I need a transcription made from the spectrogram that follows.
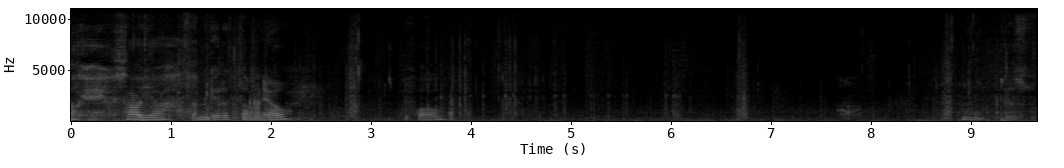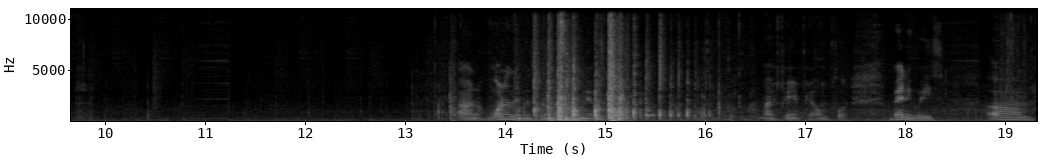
Okay, so yeah, let me get a thumbnail for just I don't know. One of them is gonna be thumbnail. My fan fell on the floor. But anyways, um,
